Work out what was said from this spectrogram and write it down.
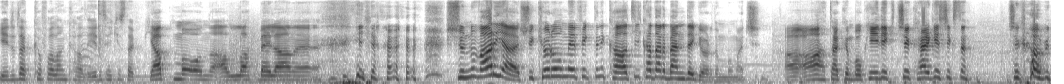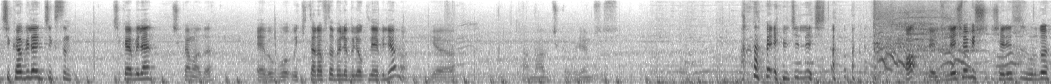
7 dakika falan kaldı. 7-8 dakika. Yapma onu Allah belanı. Şunu var ya şu kör olma efektini katil kadar ben de gördüm bu maç. Aa, aa takım boku yedik. Çık herkes çıksın. Çık abi çıkabilen çıksın. Çıkabilen çıkamadı. E bu, bu iki tarafta böyle bloklayabiliyor mu? Yo. Tamam abi çıkabiliyormuşuz. Evcilleşti ama. Aa evcilleşmemiş. Şerefsiz vurdu.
